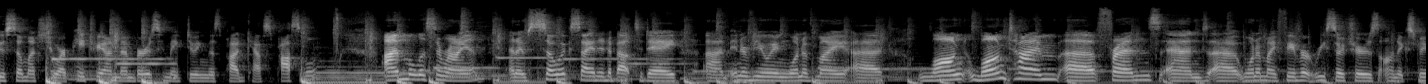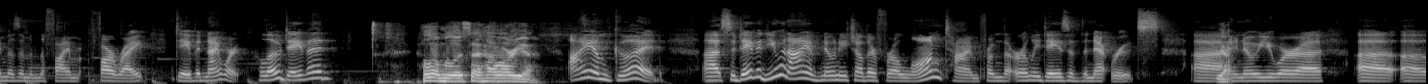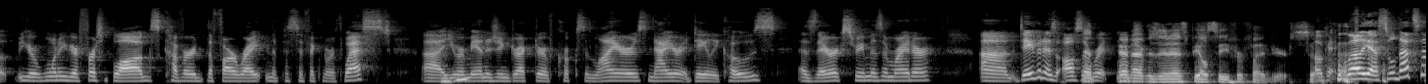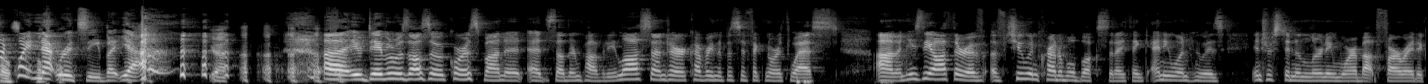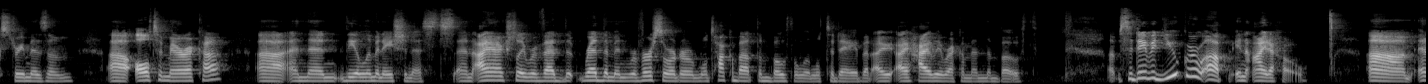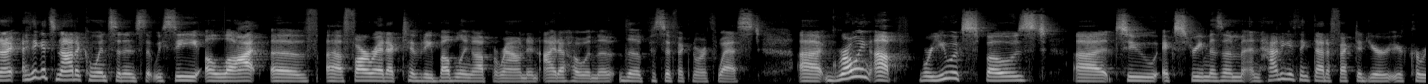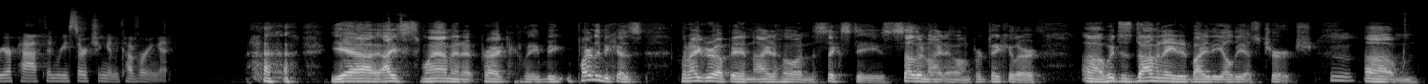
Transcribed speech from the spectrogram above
you so much to our Patreon members who make doing this podcast possible. I'm Melissa Ryan, and I'm so excited about today um, interviewing one of my uh, long, long time uh, friends and uh, one of my favorite researchers on extremism in the far, far right, David Neiwert. Hello, David. Hello, Melissa. How are you? I am good. Uh, so, David, you and I have known each other for a long time from the early days of the Netroots. Uh, yeah. I know you were uh, uh, uh, your one of your first blogs covered the far right in the Pacific Northwest. Mm-hmm. You were mm-hmm. managing director of Crooks and Liars. Now you're at Daily Kos as their extremism writer. Um, David has also and, written, and I was at SPLC for five years. So. Okay, well, yes, well, that's not quite netrootsy, but yeah. yeah. uh, David was also a correspondent at Southern Poverty Law Center, covering the Pacific Northwest, um, and he's the author of, of two incredible books that I think anyone who is interested in learning more about far right extremism, uh, Alt America. Uh, and then the eliminationists. And I actually read, read them in reverse order, and we'll talk about them both a little today, but I, I highly recommend them both. Um, so, David, you grew up in Idaho. Um, and I, I, think it's not a coincidence that we see a lot of uh, far right activity bubbling up around in Idaho and the, the Pacific Northwest. Uh, growing up, were you exposed uh, to extremism, and how do you think that affected your, your career path in researching and covering it? yeah, I swam in it practically, be, partly because when I grew up in Idaho in the 60s, southern Idaho in particular, uh, which is dominated by the LDS Church. Mm. Um,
